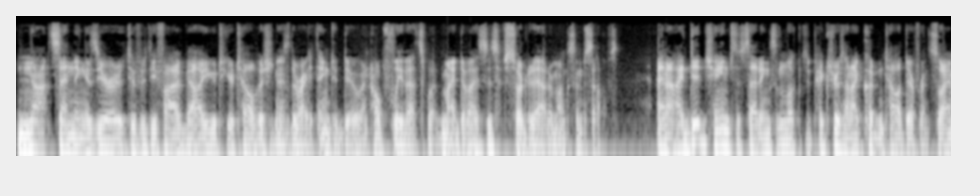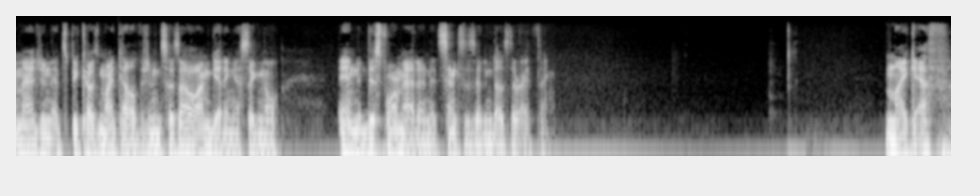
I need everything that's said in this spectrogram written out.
not sending a 0 to 255 value to your television is the right thing to do. And hopefully that's what my devices have sorted out amongst themselves. And I did change the settings and looked at pictures and I couldn't tell a difference. So I imagine it's because my television says, oh, I'm getting a signal in this format and it senses it and does the right thing. Mike F.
